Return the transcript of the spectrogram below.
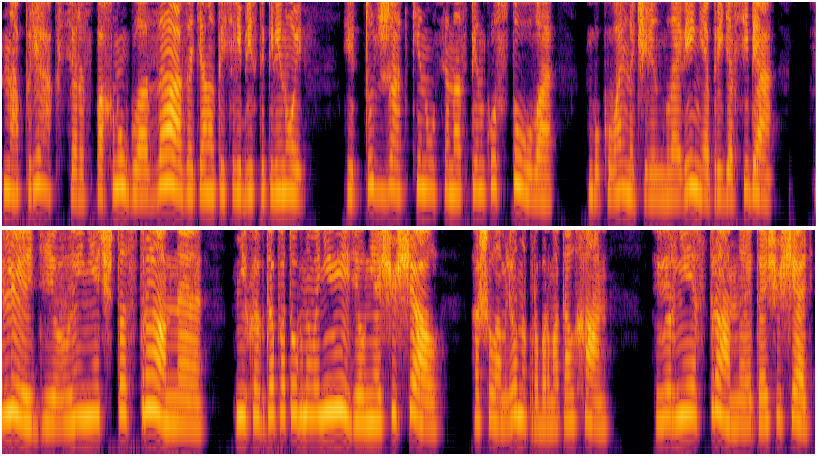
напрягся, распахнул глаза, затянутые серебристой пеленой, и тут же откинулся на спинку стула, буквально через мгновение придя в себя. «Леди, вы нечто странное. Никогда подобного не видел, не ощущал» ошеломленно пробормотал хан. Вернее, странно это ощущать.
